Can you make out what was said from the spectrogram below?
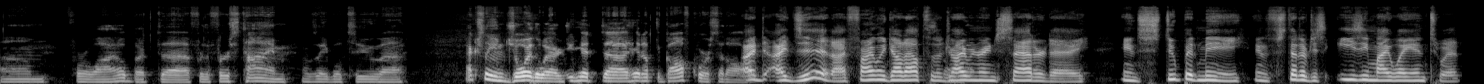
um, for a while. But uh, for the first time, I was able to uh, actually enjoy the weather. Did you hit uh, hit up the golf course at all? I, I did. I finally got out to the driving range Saturday and stupid me, instead of just easing my way into it,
